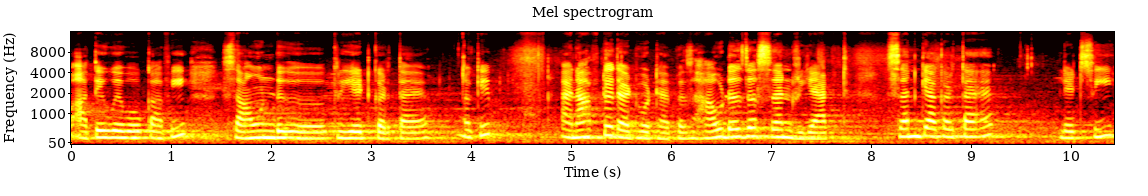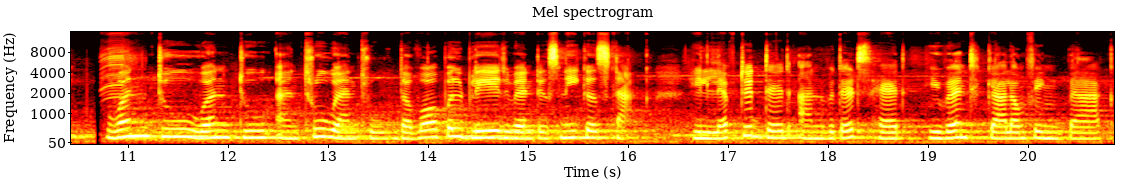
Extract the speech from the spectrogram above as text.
आते हुए वो काफ़ी साउंड क्रिएट करता है okay and after that what happens how does the son react son क्या करता है? Let see One, two, one, two, and through and through, the vorpal blade went a snicker-snack. he left it dead and with its head he went galloping back.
